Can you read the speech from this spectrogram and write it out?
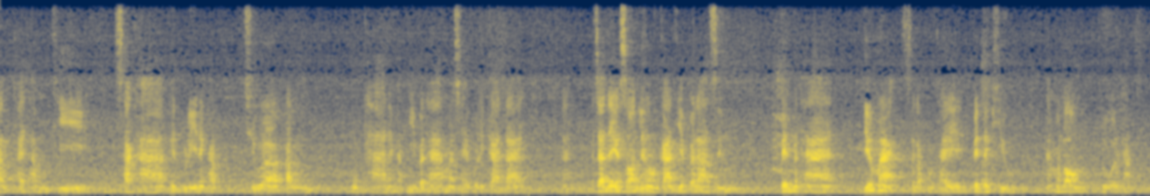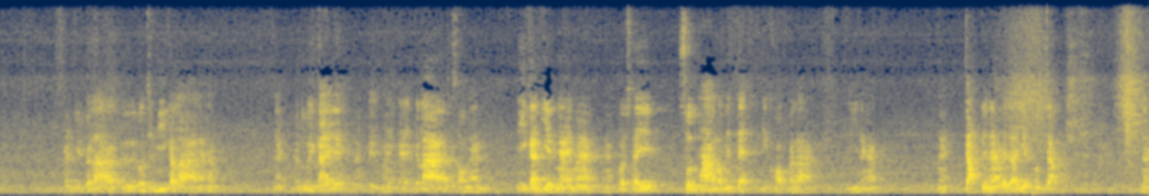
ารถ่ายทำที่สาขาเพชรบุรีนะครับ ชื่อว่าปันบุกผานะครับ มีปัญหามาใช้บริการได้นะอาจารย์เอกสอนเรื่องของการเหยียบเวลาซึ่งเป็นปัญหาเยอะมากสำหรับคนไข้เป็นตะคิวนะมาลองดูนะครับการเหยียบเวลาก็คือเราจะมีกะลานะครับนะมาดูใกล้ๆเลยนะเป็นใกล้ๆกะลาสองอันนี่การเหยียบง่ายมากนะเราใช้ส้นเท้าเราไม่แตะที่ขอบกะลาอย่างนี้นะครับนะจับด้วยนะเวลาเหยียบต้องจับนะ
